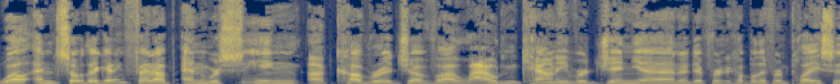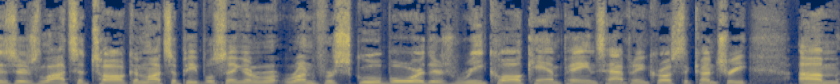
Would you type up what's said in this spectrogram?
Well, and so they're getting fed up, and we're seeing uh, coverage of uh, Loudoun County, Virginia, and a different, a couple different places. There's lots of talk and lots of people saying run for school board. There's recall campaigns happening across the country. Um,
